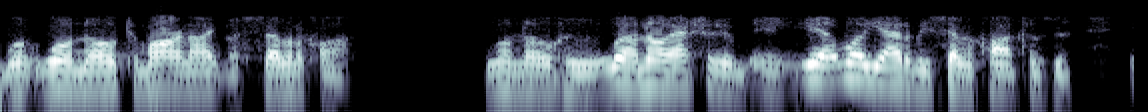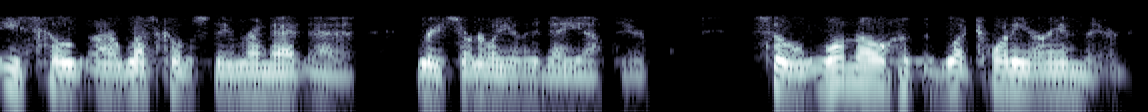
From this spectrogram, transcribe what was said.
We'll, we'll know tomorrow night by 7 o'clock. We'll know who, well, no, actually, yeah, well, yeah, it'll be 7 o'clock because the East Coast or West Coast, they run that uh, race early in the day out there. So we'll know who, what 20 are in there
